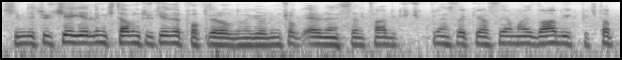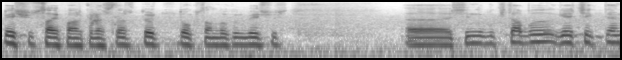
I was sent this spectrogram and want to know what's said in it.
Şimdi Türkiye'ye geldim kitabın Türkiye'de popüler olduğunu gördüm. Çok evrensel. Tabii Küçük Prens'le kıyaslayamayız. Daha büyük bir kitap. 500 sayfa arkadaşlar. 499 500. Ee, şimdi bu kitabı gerçekten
